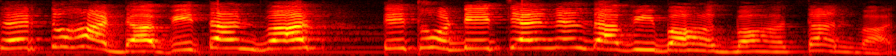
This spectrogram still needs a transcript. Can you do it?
ਸਰ ਤੁਹਾਡਾ ਵੀ ਧੰਨਵਾਦ ਤੇ ਤੁਹਾਡੇ ਚੈਨਲ ਦਾ ਵੀ ਬਹੁਤ ਬਹੁਤ ਧੰਨਵਾਦ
